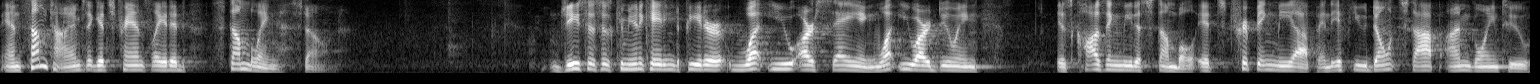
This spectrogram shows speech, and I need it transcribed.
and sometimes it gets translated stumbling stone. Jesus is communicating to Peter what you are saying, what you are doing is causing me to stumble. It's tripping me up, and if you don't stop, I'm going to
